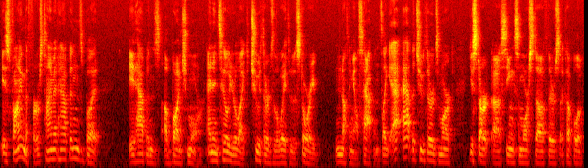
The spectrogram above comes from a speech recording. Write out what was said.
is fine the first time it happens, but it happens a bunch more. And until you're like two thirds of the way through the story, nothing else happens. Like at, at the two thirds mark, you start uh, seeing some more stuff. There's a couple of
